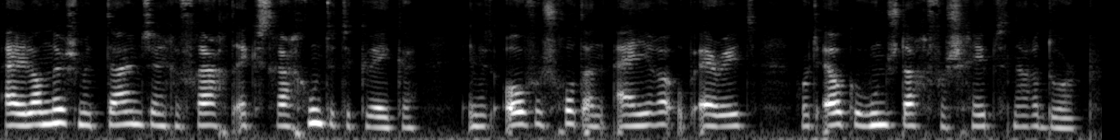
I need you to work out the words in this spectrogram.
Eilanders met tuin zijn gevraagd extra groenten te kweken en het overschot aan eieren op Erid wordt elke woensdag verscheept naar het dorp.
